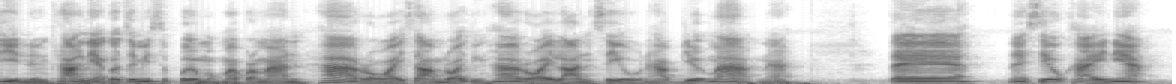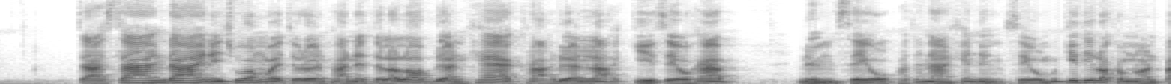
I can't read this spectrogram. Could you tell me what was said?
จิหนึ่งครั้งเนี่ยก็จะมีสเปิร์มออกมาประมาณ 500 300ถึง500 ล้านเซลล์นะครับเยอะมากนะ แต่ในเซลล์ไข่เนี่ยจะสร้างได้ในช่วงวัยเจริญพันธุ์ในแต่ละรอบเดือนแค่คระเดือนละกี่เซลล์ครับ 1 เซลล์พัฒนาแค่ 1 เซลล์เมื่อกี้ที่เราคำนวณไป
